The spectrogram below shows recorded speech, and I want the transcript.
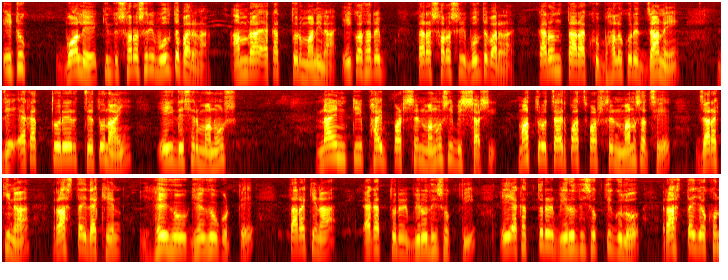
এটুক বলে, কিন্তু সরাসরি বলতে পারে না। আমরা একাত্তর মানি না। এই কথাটাই তারা সরাসরি বলতে পারে না। কারণ তারা খুব ভালো করে জানে যে একাত্তরের চেতনায় এই দেশের মানুষ নাইনটি ফাইভ পার্সেন্ট মানুষই বিশ্বাসী। মাত্র চার পাঁচ পার্সেন্ট মানুষ আছে যারা কিনা রাস্তায় দেখেন হেউ হেউ ঘেউ ঘেউ করতে। তারা কিনা একাত্তরের বিরোধী শক্তি। এই একাত্তরের বিরোধী শক্তিগুলো রাস্তায় যখন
